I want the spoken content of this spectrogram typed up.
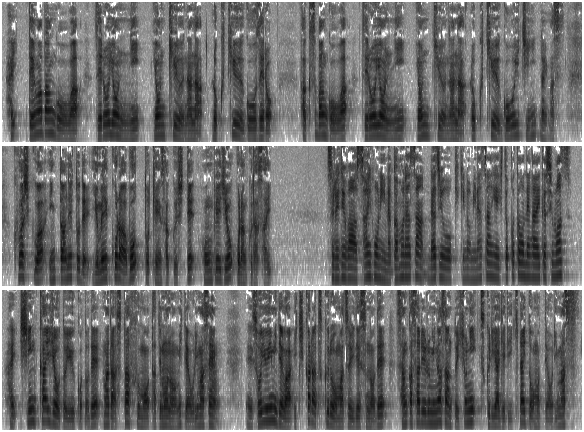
はい。電話番号は042-497-6950。ファックス番号は042-497-6951になります。詳しくはインターネットで夢コラボと検索してホームページをご覧ください。それでは最後に中村さん、ラジオをお聞きの皆さんへ一言お願いいたします。はい、新会場ということで、まだスタッフも建物を見ておりません。そういう意味では、一から作るお祭りですので、参加される皆さんと一緒に作り上げていきたいと思っております。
